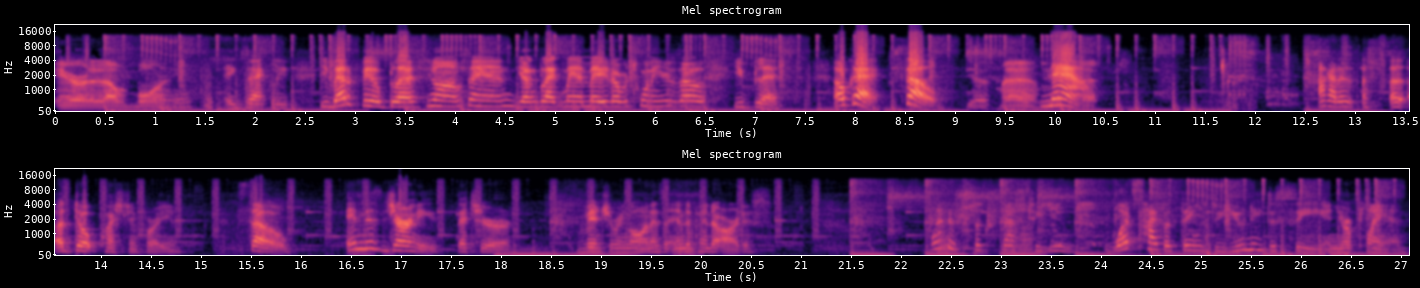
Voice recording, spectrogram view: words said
era that I was born in. Mm-hmm. exactly. You better feel blessed. You know what I'm saying? Young black man made it over 20 years old. You blessed. Okay, so Yes, ma'am. Now. I got a, a, a dope question for you. So, in this journey that you're venturing on as an independent artist, what is success to you? What type of things do you need to see in your plan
